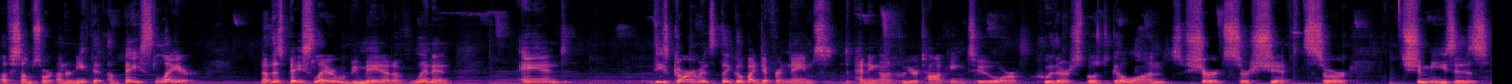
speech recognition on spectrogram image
of some sort underneath it, a base layer. Now this base layer would be made out of linen and these garments they go by different names depending on who you're talking to or who they're supposed to go on shirts or shifts or chemises.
